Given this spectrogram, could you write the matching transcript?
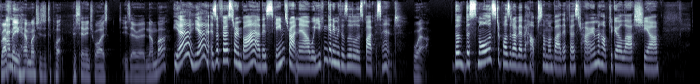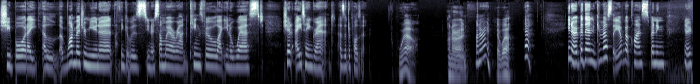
Roughly, how much is it depo- percentage wise? Is there a number? Yeah, yeah. As a first home buyer, there's schemes right now where you can get in with as little as 5%. Wow. The, the smallest deposit I've ever helped someone buy their first home, I helped a girl last year. She bought a, a, a one bedroom unit. I think it was, you know, somewhere around Kingsville, like inner west. She had 18 grand as a deposit Wow. On her own. on her own. Yeah, wow. Yeah. You know, but then conversely, I've got clients spending, you know,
